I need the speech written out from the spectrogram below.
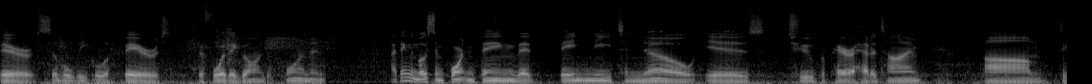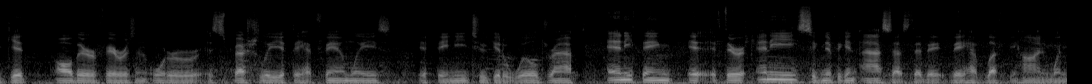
their civil legal affairs before they go on deployment. I think the most important thing that they need to know is to prepare ahead of time, um, to get all their affairs in order, especially if they have families, if they need to get a will draft, anything, if there are any significant assets that they, they have left behind when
